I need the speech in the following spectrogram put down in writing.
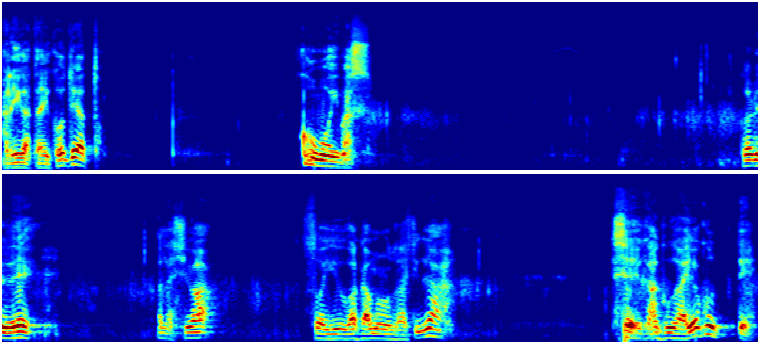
ありがたいことやと。こう思います。これで私はそういう若者たちが性格がよくって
